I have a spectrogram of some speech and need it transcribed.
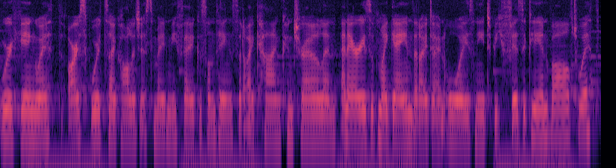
Working with our sports psychologist made me focus on things that I can control and, and areas of my game that I don't always need to be physically involved with.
